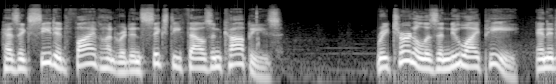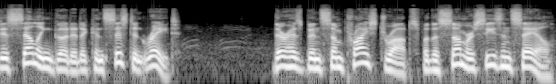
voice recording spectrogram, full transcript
has exceeded 560,000 copies. Returnal is a new IP, and it is selling good at a consistent rate. There has been some price drops for the summer season sale.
